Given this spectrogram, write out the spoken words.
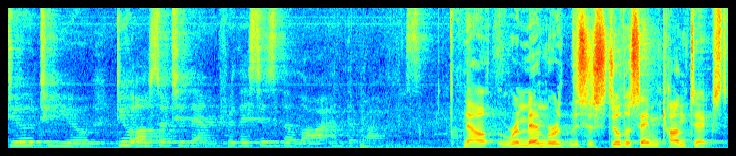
do to you, do also to them, for this is the law now, remember, this is still the same context.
